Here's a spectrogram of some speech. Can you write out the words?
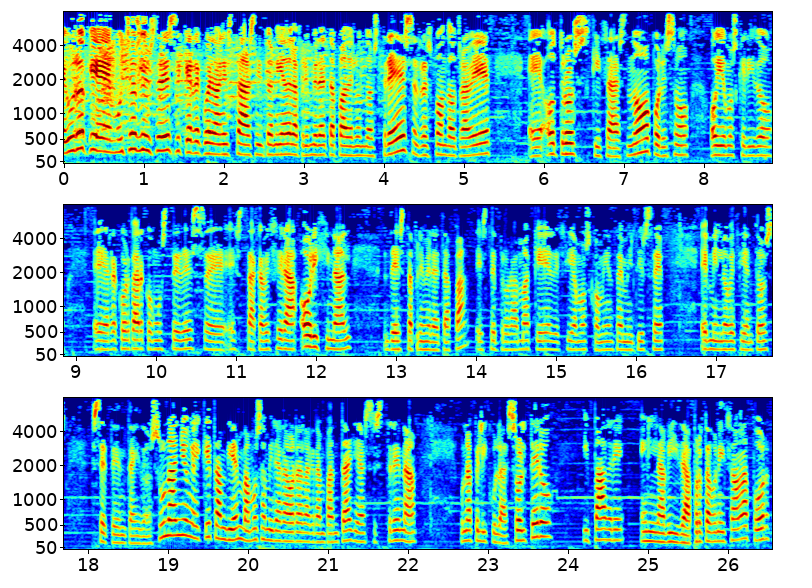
Seguro que muchos de ustedes sí que recuerdan esta sintonía de la primera etapa del 1, 2, 3. Responda otra vez. Eh, otros quizás no. Por eso hoy hemos querido eh, recordar con ustedes eh, esta cabecera original de esta primera etapa, este programa que decíamos comienza a emitirse en 1972. Un año en el que también vamos a mirar ahora la gran pantalla, se estrena una película Soltero y Padre en la Vida, protagonizada por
